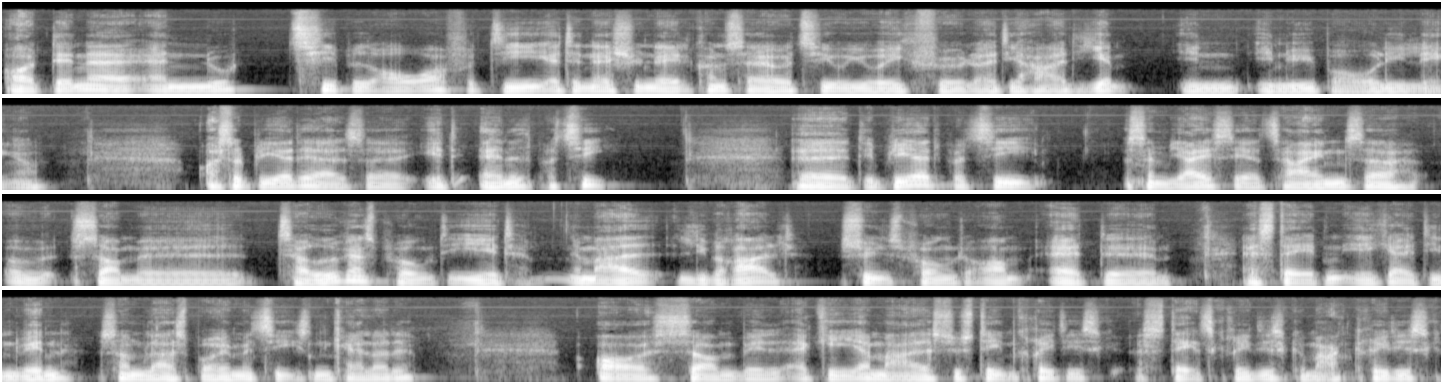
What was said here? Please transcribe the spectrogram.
Og den er, er nu tippet over, fordi at det nationalkonservative jo ikke føler, at de har et hjem i, i nye borgerlige længere. Og så bliver det altså et andet parti. Øh, det bliver et parti, som jeg ser tegne sig, øh, som øh, tager udgangspunkt i et meget liberalt synspunkt om, at, øh, at staten ikke er din ven, som Lars Bøge Mathisen kalder det, og som vil agere meget systemkritisk, statskritisk og magtkritisk,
